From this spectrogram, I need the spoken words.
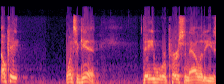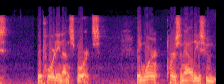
okay, once again, they were personalities reporting on sports. They weren't personalities who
